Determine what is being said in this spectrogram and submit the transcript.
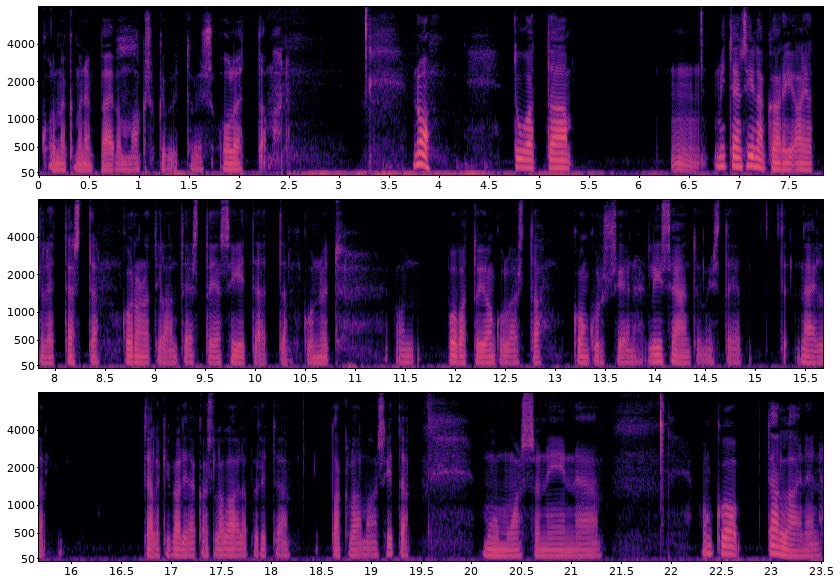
30 päivän maksukyvyttömyys olettaman. No, Tuota, mm, miten sinä Kari ajattelet tästä koronatilanteesta ja siitä, että kun nyt on povattu jonkunlaista konkurssien lisääntymistä ja näillä tälläkin väliaikaisella lailla pyritään taklaamaan sitä muun muassa, niin onko tällainen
